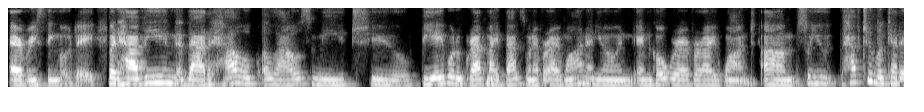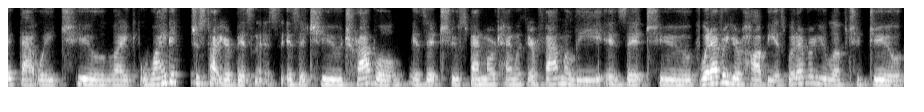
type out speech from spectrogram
every single day. But having that help allows me to be able to grab my bags whenever I want and, you know, and, and go wherever I want. Um, so you have to look at it that way too. Like, why did you start your business? Is it to travel? Is it to spend more time with your family? Is it to whatever your hobby is, whatever you love to do?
